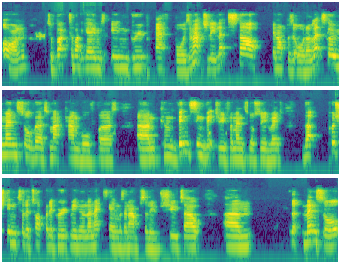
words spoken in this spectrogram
on to back-to-back games in Group F, boys. And actually, let's start in opposite order. Let's go Mensur versus Matt Campbell first. Um, convincing victory for Mensur Suljovic that pushed him to the top of the group, meaning the next game was an absolute shootout. Um, look, Mensur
